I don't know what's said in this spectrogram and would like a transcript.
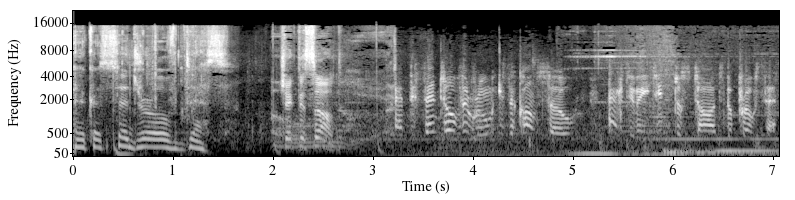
A cathedral of death. Check this out. At the center of the room is a console. Activate it to start the process.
